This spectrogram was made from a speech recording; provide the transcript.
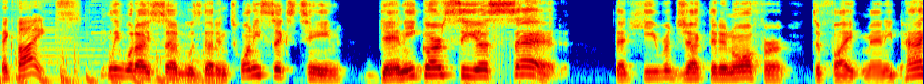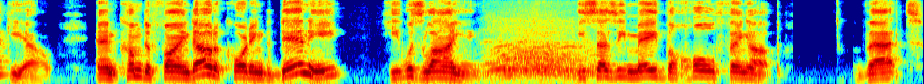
big fights. Basically, what I said was that in 2016, Danny Garcia said that he rejected an offer to fight Manny Pacquiao. And come to find out, according to Danny, he was lying. He says he made the whole thing up. That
